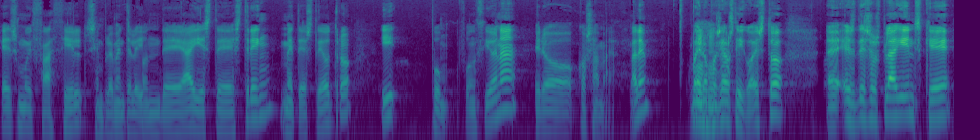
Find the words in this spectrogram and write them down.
es muy fácil, simplemente le donde hay este string, mete este otro y pum, funciona, pero cosa mala, ¿vale? Bueno, pues ya os digo, esto eh, es de esos plugins que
